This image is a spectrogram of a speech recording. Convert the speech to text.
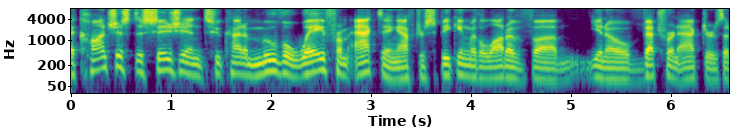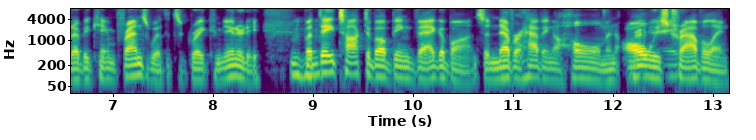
a conscious decision to kind of move away from acting after speaking with a lot of um, you know veteran actors that I became friends with. It's a great community, mm-hmm. but they talked about being vagabonds and never having a home and always right. traveling,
